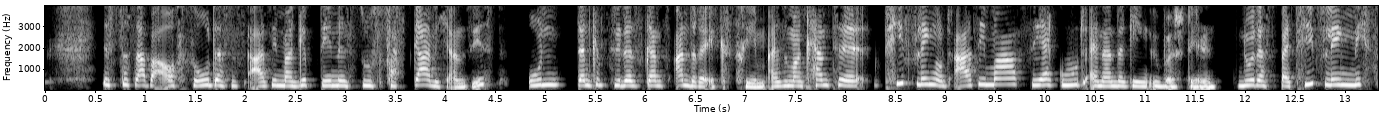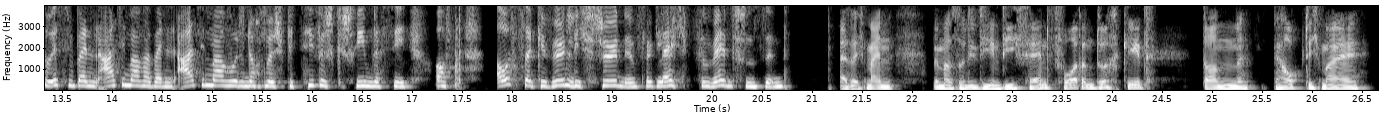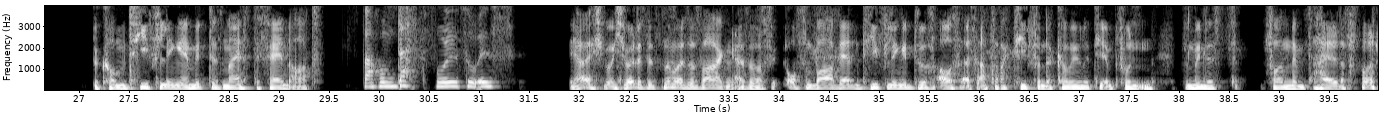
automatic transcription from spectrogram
ist es aber auch so, dass es Asima gibt, denen es du fast gar nicht ansiehst. Und dann gibt's wieder das ganz andere Extrem. Also man kannte Tiefling und Asima sehr gut einander gegenüberstellen. Nur, dass bei Tieflingen nicht so ist wie bei den Asima, weil bei den Asima wurde nochmal spezifisch geschrieben, dass sie oft außergewöhnlich schön im Vergleich zu Menschen sind. Also ich meine, wenn man so die D&D-Fanforen durchgeht, dann behaupte ich mal, bekommen Tieflinge mit das meiste Fanart. Warum das wohl so ist? Ja, ich, ich wollte es jetzt nur mal so sagen. Also offenbar werden Tieflinge durchaus als attraktiv von der Community empfunden. Zumindest von einem Teil davon.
